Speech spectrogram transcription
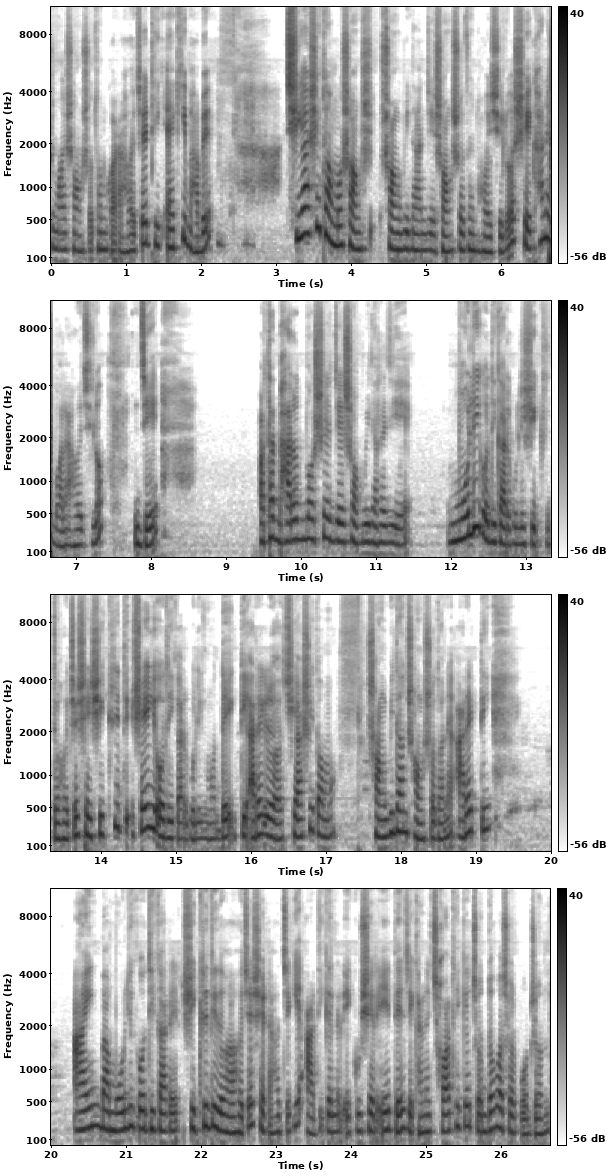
সময় সংশোধন করা হয়েছে, ঠিক একইভাবে ছিয়াশিতম সংবিধান যে সংশোধন হয়েছিল, সেখানে বলা হয়েছিল যে অর্থাৎ ভারতবর্ষের যে সংবিধানে যে মৌলিক অধিকারগুলি স্বীকৃত হয়েছে, সেই স্বীকৃতি, সেই অধিকারগুলির মধ্যে একটি আরেক, ছিয়াশিতম সংবিধান সংশোধনে আরেকটি আইন বা মৌলিক অধিকারের স্বীকৃতি দেওয়া হয়েছে, সেটা হচ্ছে কি আর্টিকেলের একুশের এতে, যেখানে ছ থেকে চোদ্দ বছর পর্যন্ত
